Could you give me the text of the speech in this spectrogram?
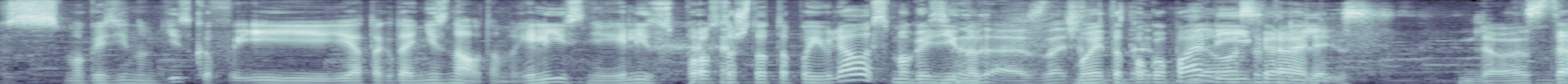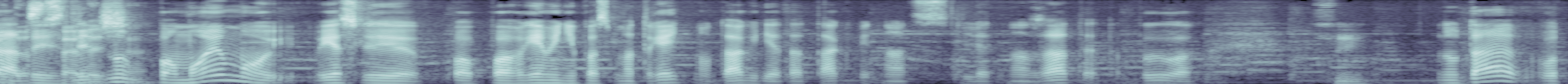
с магазином дисков, и я тогда не знал, там, релиз, не релиз, просто что-то появлялось в магазинах. Да, значит, мы это покупали и играли. Для вас Да, то есть, для- ну, по-моему, если по, по времени посмотреть, ну да, где-то так, 15 лет назад это было. Хм. Ну да, вот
